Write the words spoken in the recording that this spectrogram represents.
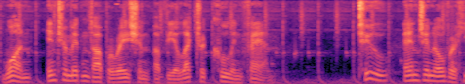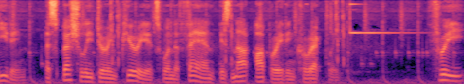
1. Intermittent operation of the electric cooling fan. 2. Engine overheating, especially during periods when the fan is not operating correctly. 3.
